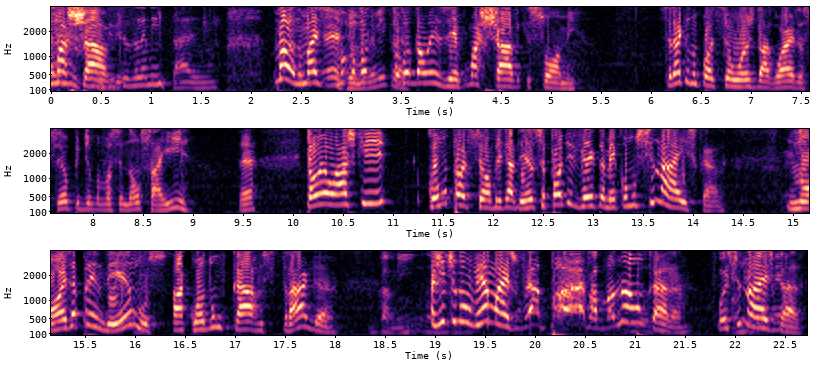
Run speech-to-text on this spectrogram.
uma chave. elementares, né? Mano, mas É, vou- vou, eu vou dar um exemplo, uma chave que some. Será que não pode ser um anjo da guarda seu pedindo pra você não sair? Né? Então eu acho que, como pode ser uma brincadeira, você pode ver também como sinais, cara. Nós aprendemos a quando um carro estraga, Um caminho. né? a gente não vê mais. Ah, Não, cara. Foi sinais, cara.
